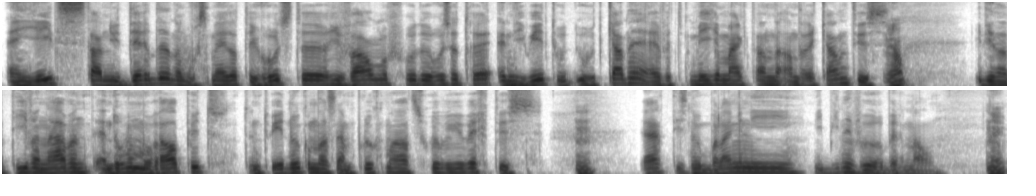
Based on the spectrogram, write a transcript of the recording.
en Yates staat nu derde. Dan volgens mij is dat de grootste rivaal nog voor de roze trui. En die weet hoe, hoe het kan. Hè. Hij heeft het meegemaakt aan de andere kant. Dus Ja. ik denk dat die vanavond enorme moraal put. Ten tweede ook omdat zijn ploegmaats goed hebben gewerkt. Dus. Ja, het is nog belangrijk niet, niet binnen voor Bernal. Nee.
